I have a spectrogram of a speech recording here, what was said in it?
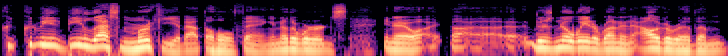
could, could we be less murky about the whole thing? In other words, you know, uh, there's no way to run an algorithm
